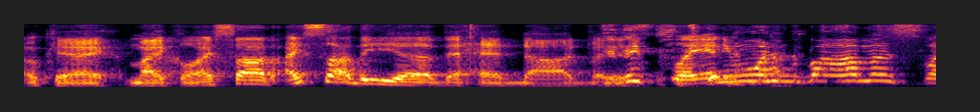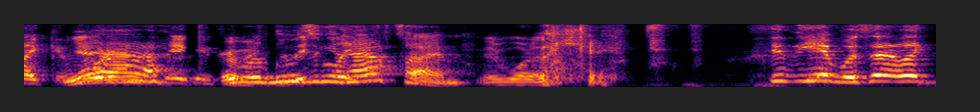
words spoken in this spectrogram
Okay, Michael, I saw I saw the uh, the head nod. But did they play anyone in the Bahamas? Like, yeah, we they were losing they at halftime in one of the games. Did, yeah, was that like?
